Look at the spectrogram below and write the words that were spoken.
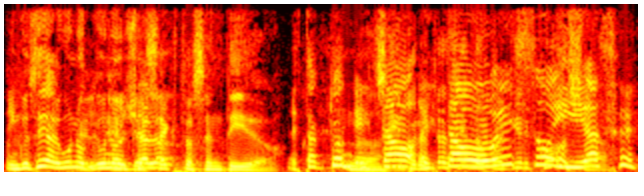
Inclusive alguno el, que uno el ya de lo- sexto sentido. está actuando. Está- Sí, está haciendo cualquier obeso y hace-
